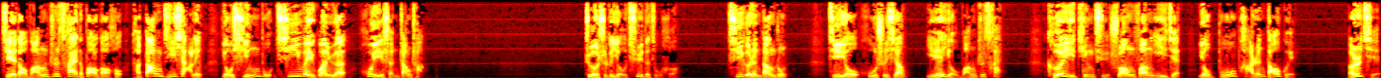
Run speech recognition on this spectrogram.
接到王之蔡的报告后，他当即下令由刑部七位官员会审张刹。这是个有趣的组合，七个人当中既有胡世襄，也有王之蔡，可以听取双方意见，又不怕人捣鬼，而且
